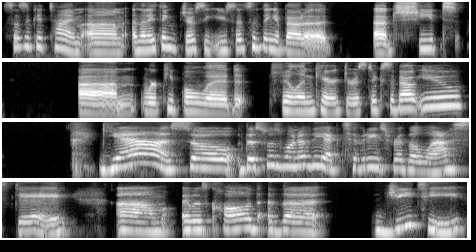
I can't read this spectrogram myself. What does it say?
so it's a good time. Um, and then I think Josie, you said something about a a sheet um where people would fill in characteristics about you. Yeah, so this was one of the activities for the last day. Um, it was called the GT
